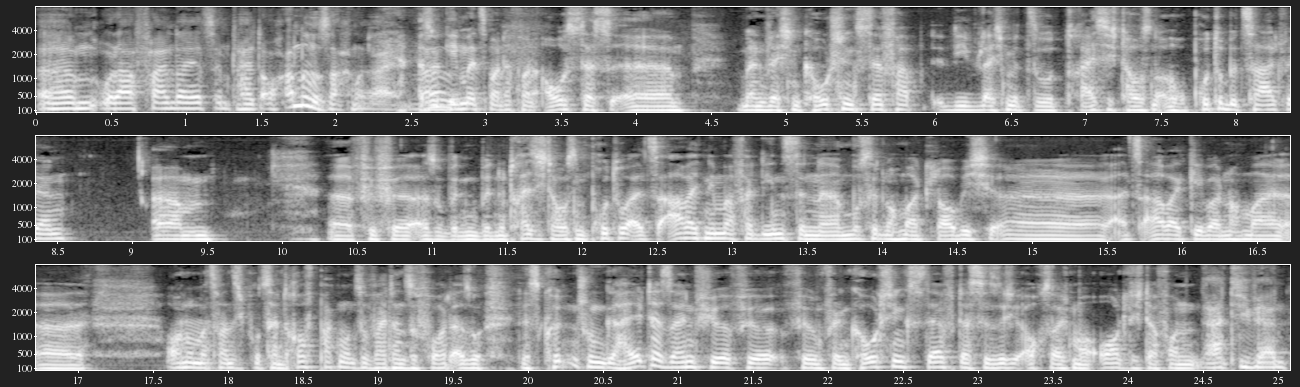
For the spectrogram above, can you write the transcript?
ähm, oder fallen da jetzt eben halt auch andere Sachen rein? Also ne? gehen wir jetzt mal davon aus, dass äh, man vielleicht einen Coaching-Staff hat, die vielleicht mit so 30.000 Euro brutto bezahlt werden. Ähm, äh, für, für, also wenn, wenn du 30.000 brutto als Arbeitnehmer verdienst, dann äh, musst du nochmal, glaube ich, äh, als Arbeitgeber nochmal äh, auch nochmal 20 Prozent draufpacken und so weiter und so fort. Also das könnten schon Gehälter sein für, für, für, für den Coaching-Staff, dass sie sich auch, sag ich mal, ordentlich davon ja, die werden,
